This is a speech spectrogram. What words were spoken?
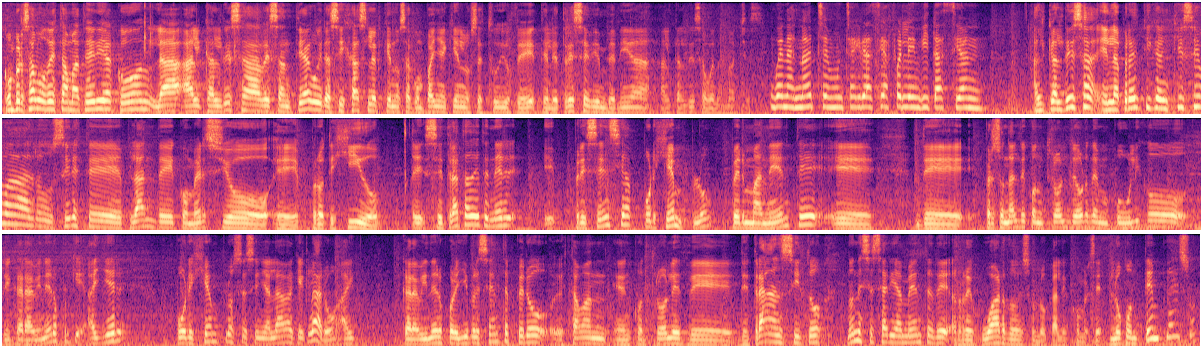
Conversamos de esta materia con la alcaldesa de Santiago, Irací Hasler, que nos acompaña aquí en los estudios de Tele 13. Bienvenida, alcaldesa, buenas noches. Buenas noches, muchas gracias por la invitación. Alcaldesa, en la práctica, ¿en qué se va a traducir este plan de comercio eh, protegido? Eh, ¿Se trata de tener eh, presencia, por ejemplo, permanente de personal de control de orden público de carabineros? Porque ayer, por ejemplo, se señalaba que, claro, hay carabineros por allí presentes, pero estaban en controles de, tránsito, no necesariamente de resguardo de esos locales comerciales. ¿Lo contempla eso?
